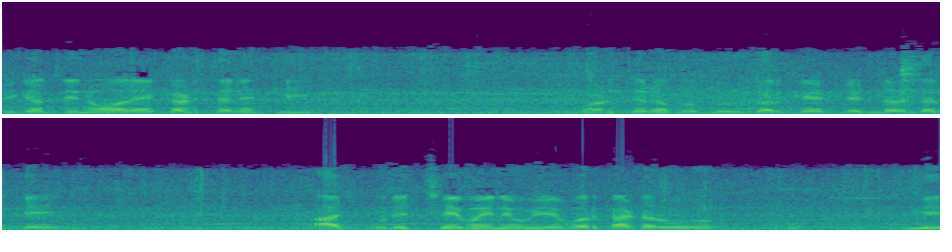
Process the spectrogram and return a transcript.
विगत दिनों अनेक अड़चने थी। अड़चनों को दूर करके टेंडर करके आज पूरे छह महीने हुए वर्क आर्डर हुए।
